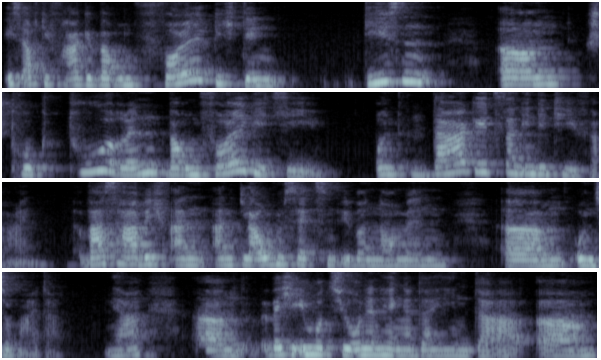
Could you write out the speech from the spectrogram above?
ist auch die Frage, warum folge ich denn diesen ähm, Strukturen, warum folge ich sie? Und mhm. da geht es dann in die Tiefe rein. Was habe ich an, an Glaubenssätzen übernommen ähm, und so weiter. Ja, ähm, welche Emotionen hängen dahinter? Ähm,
